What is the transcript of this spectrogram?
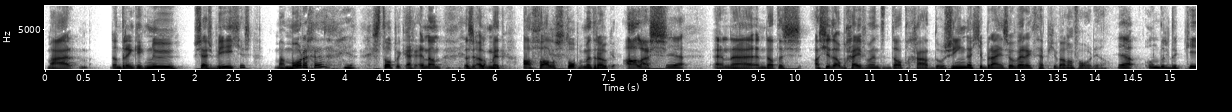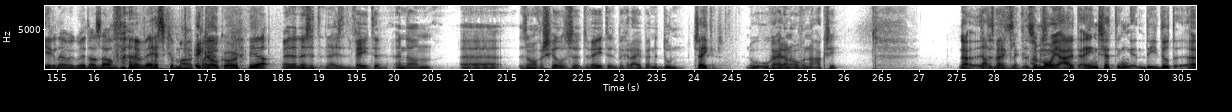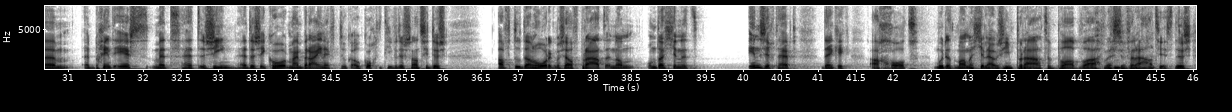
maar dan drink ik nu zes biertjes. Maar morgen ja. stop ik echt. En dan dat is ook met afvallen, stoppen met roken, alles. Ja. En, uh, en dat is, als je op een gegeven moment dat gaat doorzien, dat je brein zo werkt, heb je wel een voordeel. Ja, onder de keren heb ik me dat zelf wijs gemaakt. Ik maar ook hoor. Ja. En dan is het, dan is het weten. En dan uh, is er nog een verschil tussen het weten, het begrijpen en het doen. Zeker. Hoe, hoe ga je dan over een actie? Nou, daadwerkelijk. Dat is een mooie uiteenzetting. Die doet. Um, het begint eerst met het zien. Hè? Dus ik hoor, mijn brein heeft natuurlijk ook cognitieve dissonantie. Dus af en toe dan hoor ik mezelf praten. En dan, omdat je het inzicht hebt, denk ik: ach god, moet dat mannetje nou zien praten, babba, met zijn verhaaltjes. Dus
